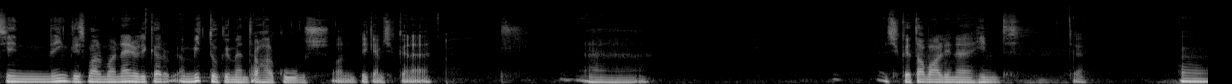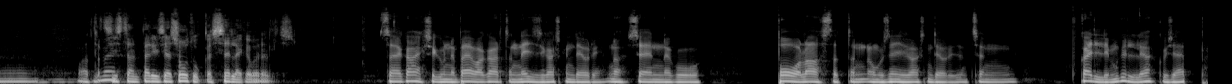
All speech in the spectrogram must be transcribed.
siin Inglismaal ma olen näinud ikka mitukümmend raha kuus on pigem siukene äh,. sihuke tavaline hind. ka. vaatame, siis ta on päris hea soodukas sellega võrreldes. saja kaheksakümne päeva kaart on nelisada kakskümmend euri, noh, see on nagu pool aastat on umbes nelisada kakskümmend euri, et see on kallim küll jah, kui see äpp.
